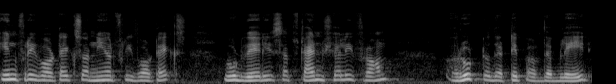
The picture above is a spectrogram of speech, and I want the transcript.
in free vortex or near free vortex would vary substantially from root to the tip of the blade,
